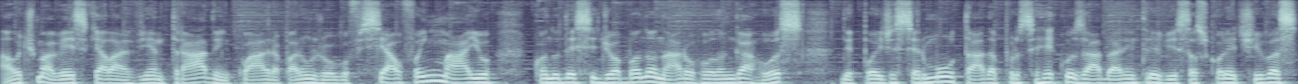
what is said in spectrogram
a última vez que ela havia entrado em quadra para um jogo oficial foi em maio, quando decidiu abandonar o Roland Garros depois de ser multada por se recusar a dar entrevistas coletivas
